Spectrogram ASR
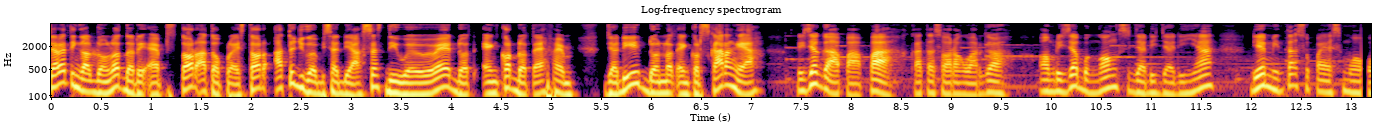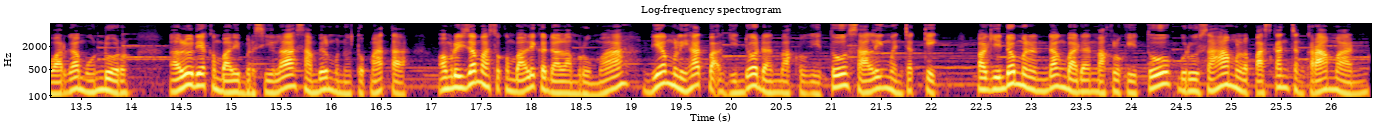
Cara tinggal download dari App Store atau Play Store, atau juga bisa diakses di www.anchor.fm. Jadi download Anchor sekarang ya. Riza gak apa-apa, kata seorang warga. Om Riza bengong sejadi-jadinya, dia minta supaya semua warga mundur. Lalu dia kembali bersila sambil menutup mata. Om Riza masuk kembali ke dalam rumah, dia melihat Pak Gindo dan makhluk itu saling mencekik. Pak Gindo menendang badan makhluk itu, berusaha melepaskan cengkeraman.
